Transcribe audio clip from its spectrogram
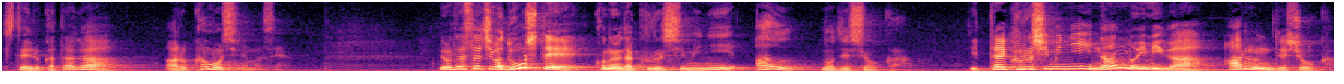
している方があるかもしれません。で私たちはどうしてこのような苦しみに遭うのでしょうか？一体苦しみに何の意味があるんでしょうか？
